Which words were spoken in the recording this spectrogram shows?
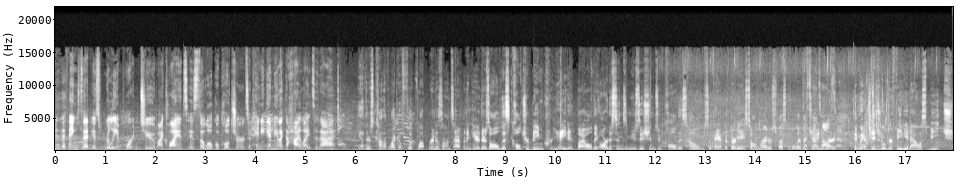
One of the things that is really important to my clients is the local culture. So can you give me like the highlights of that? Yeah, there's kind of like a flip-flop renaissance happening here. There's all this culture being created by all the artisans and musicians who call this home. So they have the 30A Songwriters Festival every That January. awesome. Then we have Digital Graffiti at Alys Beach.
